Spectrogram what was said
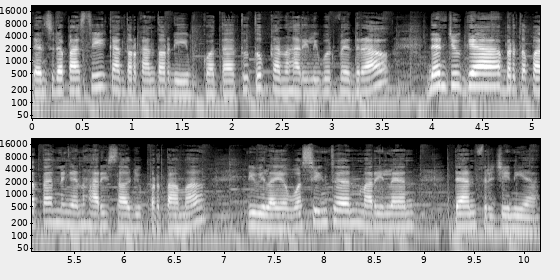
Dan sudah pasti kantor-kantor di ibu kota tutup karena hari libur federal dan juga bertepatan dengan hari salju pertama di wilayah Washington, Maryland, dan Virginia.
